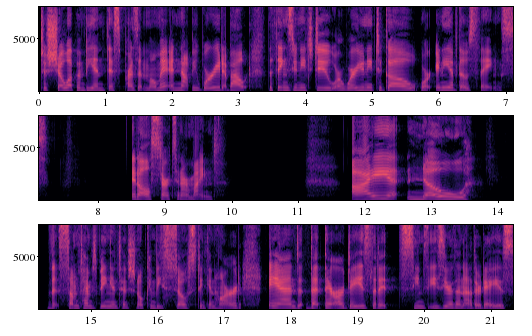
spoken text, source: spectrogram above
to show up and be in this present moment and not be worried about the things you need to do or where you need to go or any of those things. It all starts in our mind. I know that sometimes being intentional can be so stinking hard and that there are days that it seems easier than other days.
